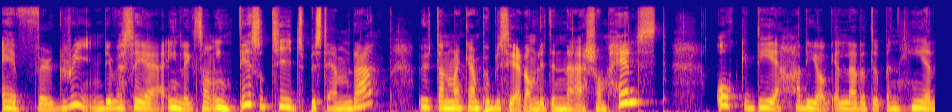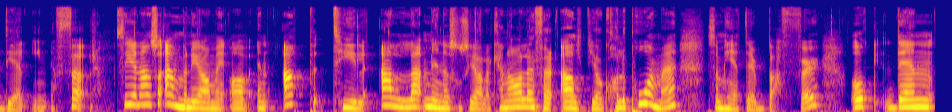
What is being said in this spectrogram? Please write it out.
evergreen, det vill säga inlägg som inte är så tidsbestämda utan man kan publicera dem lite när som helst. Och det hade jag laddat upp en hel del inför. Sedan så använder jag mig av en app till alla mina sociala kanaler för allt jag håller på med som heter Buffer. Och den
